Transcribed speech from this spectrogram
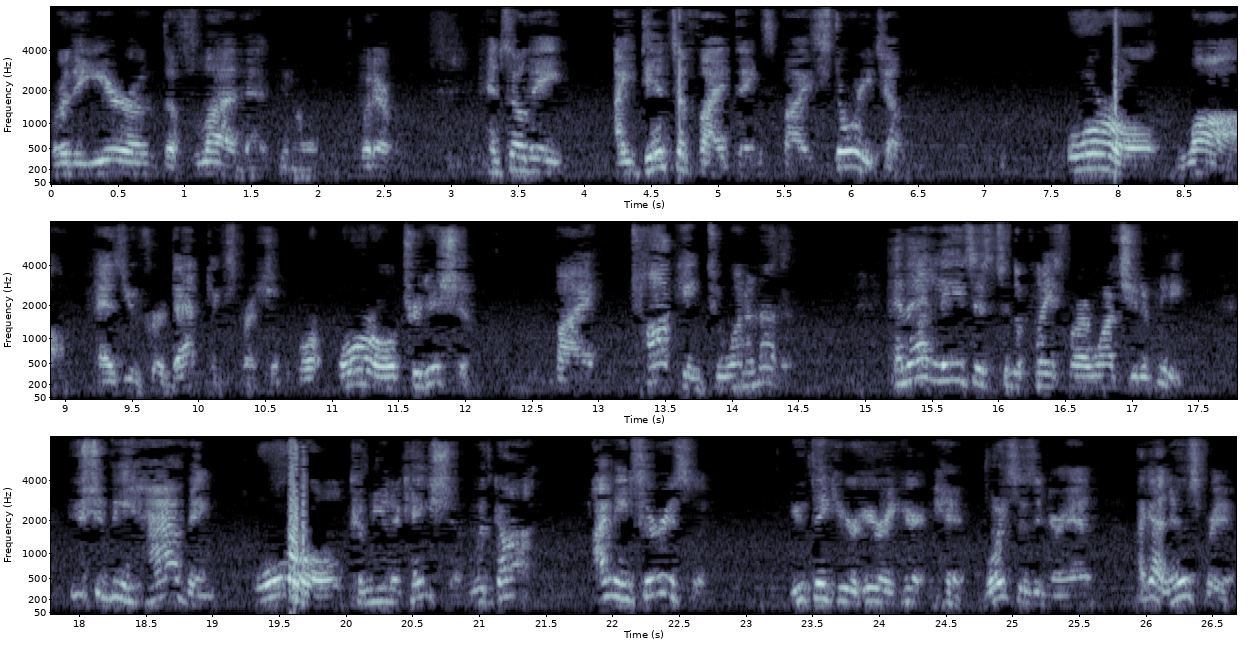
or the year of the flood that, you know, whatever. And so they identified things by storytelling. Oral law as you've heard that expression, or oral tradition, by talking to one another. And that leads us to the place where I want you to be. You should be having oral communication with God. I mean, seriously. You think you're hearing voices in your head? I got news for you.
